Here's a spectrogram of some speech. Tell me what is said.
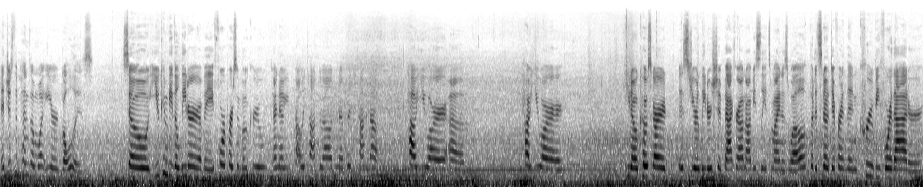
it just depends on what your goal is. So you can be the leader of a four-person boat crew. I know you probably talked about, and I've heard you talk about how you are, um, how you are. You know, Coast Guard is your leadership background. Obviously, it's mine as well, but it's no different than crew before that or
